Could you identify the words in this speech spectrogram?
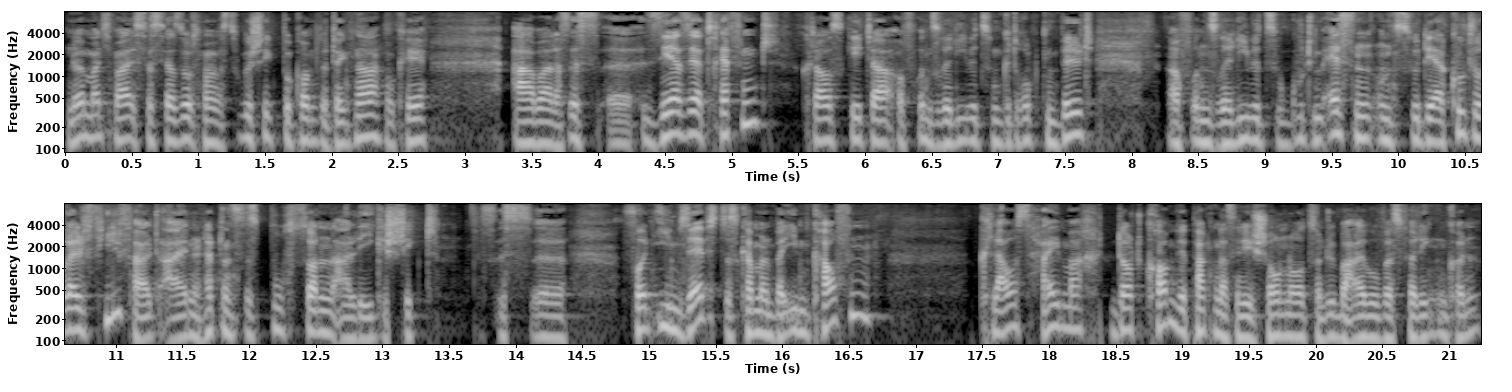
Ne? Manchmal ist das ja so, dass man was zugeschickt bekommt und denkt, na, okay. Aber das ist äh, sehr, sehr treffend. Klaus geht da auf unsere Liebe zum gedruckten Bild, auf unsere Liebe zu gutem Essen und zu der kulturellen Vielfalt ein und hat uns das Buch Sonnenallee geschickt. Das ist äh, von ihm selbst, das kann man bei ihm kaufen klausheimach.com. Wir packen das in die Shownotes und überall, wo wir es verlinken können.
